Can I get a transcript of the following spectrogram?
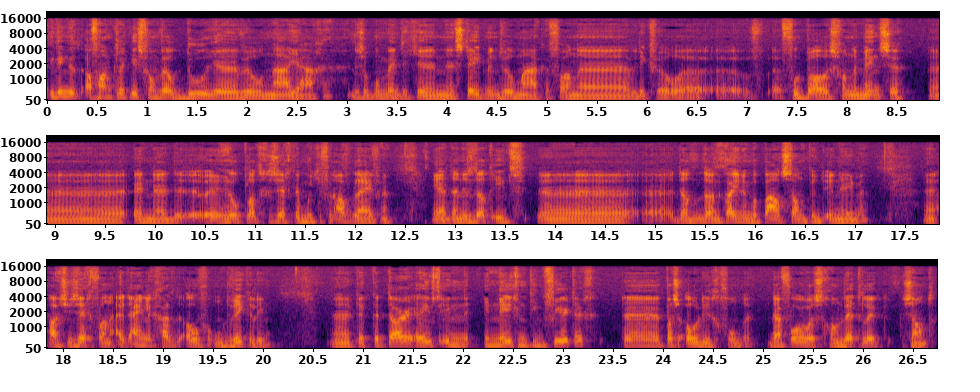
ik denk dat het afhankelijk is van welk doel je wil najagen. Dus op het moment dat je een eh, statement wil maken van, uh, weet ik veel, uh, voetbal is van de mensen. en heel plat gezegd, daar moet je van afblijven. Ja, dan is dat iets, dan, dan kan je een bepaald standpunt innemen. Als je zegt van uiteindelijk gaat het over ontwikkeling. kijk, Qatar heeft in, in 1940 pas olie gevonden. Daarvoor was het gewoon letterlijk zand.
